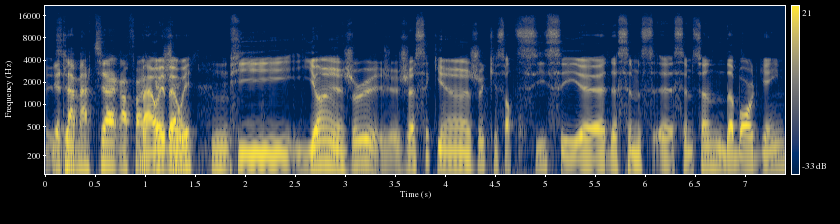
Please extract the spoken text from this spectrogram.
Il y a de la matière à faire. Ben oui, ben oui. Mm. Puis il y a un jeu, je, je sais qu'il y a un jeu qui est sorti, c'est euh, The Sims- euh, Simpson The Board Game.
